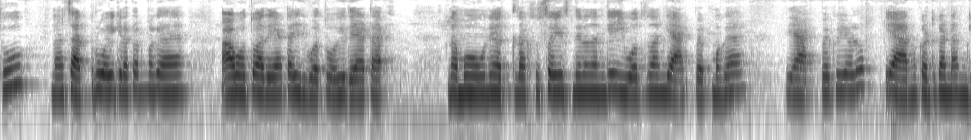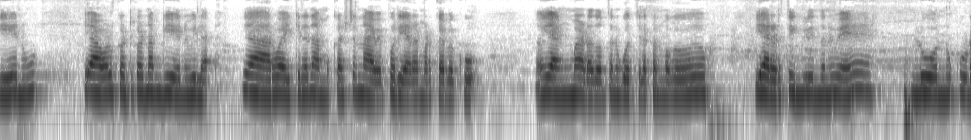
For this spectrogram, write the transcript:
ಥೂ, ನಾನು ಸತ್ರು ಹೋಗಿಲ್ಲ ಕಣ್ ಮಗ. ಆವತ್ತು ಅದೇ ಆಟ ಇವತ್ತು ಇದೇ ಆಟ. ನಮ್ಮ ಅವನೇ ಹತ್ತು ಲಕ್ಷ ಸಹಿಸ್ದಿನ ನನಗೆ, ಇವತ್ತು ನನಗೆ ಯಾಕೆ ಬೇಕು ಮಗ? ಯಾಕೆ ಬೇಕು ಹೇಳು? ಯಾರನ್ನು ಕಟ್ಕೊಂಡು ನಮ್ಗೆ ಏನು ಯಾವಳು ಕಟ್ಕೊಂಡು ನಮ್ಗೆ ಏನೂ ಇಲ್ಲ. ಯಾರು ಆಯ್ಕಿಲ್ಲ. ನಮ್ಮ ಕಷ್ಟ ನಾವೇ ಪರಿಹಾರ ಮಾಡ್ಕೋಬೇಕು. ಹೆಂಗೆ ಮಾಡೋದು ಅಂತ ಗೊತ್ತಿಲ್ಲ ಕಣ್ಮಗ ಎರಡು ತಿಂಗಳಿಂದನೂ ಲೋನು ಕೂಡ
